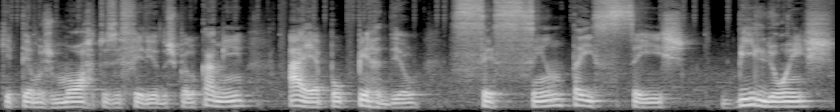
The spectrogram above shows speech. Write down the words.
que temos mortos e feridos pelo caminho. A Apple perdeu 66 bilhões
